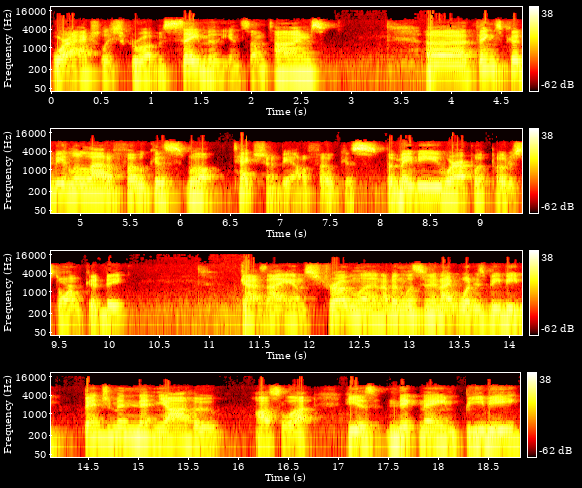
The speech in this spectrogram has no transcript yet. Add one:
or I actually screw up and say million sometimes. Uh, things could be a little out of focus. Well, text shouldn't be out of focus, but maybe where I put POTUS Storm could be. Guys, I am struggling. I've been listening tonight. What is BB? Benjamin Netanyahu Ocelot. He is nicknamed BB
